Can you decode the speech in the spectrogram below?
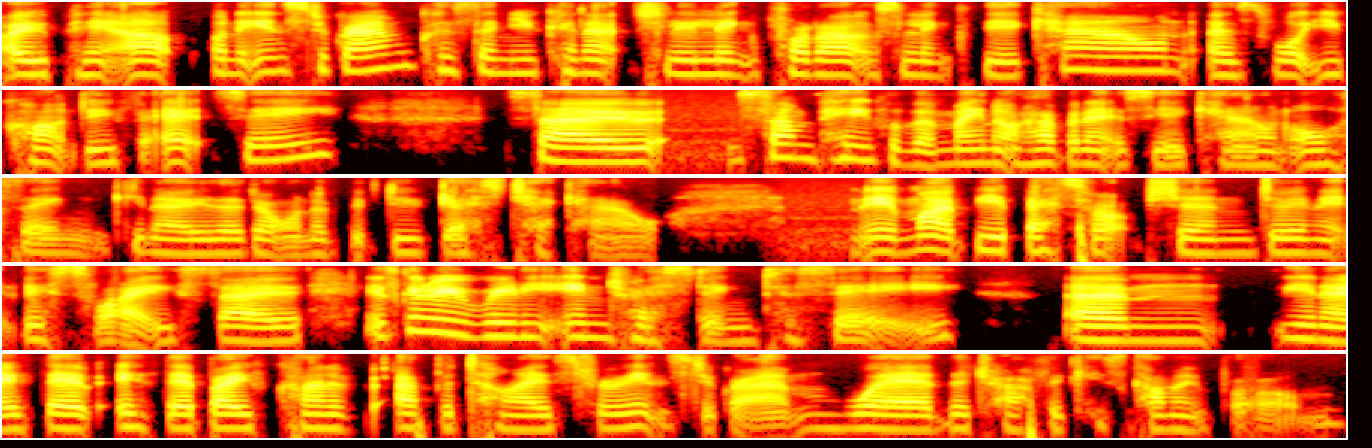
open it up on Instagram because then you can actually link products link the account as what you can't do for Etsy. So some people that may not have an Etsy account or think you know they don't want to do guest checkout it might be a better option doing it this way. So it's going to be really interesting to see um, you know, if they're if they're both kind of advertised through Instagram, where the traffic is coming from.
